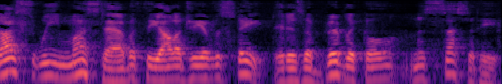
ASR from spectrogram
Thus we must have a theology of the state. It is a biblical necessity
